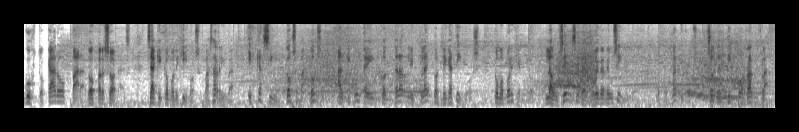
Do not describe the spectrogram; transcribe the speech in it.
gusto caro para dos personas, ya que como dijimos más arriba, es casi un 2 más 2 al que cuesta encontrarle flancos negativos, como por ejemplo la ausencia de rueda de auxilio. Los neumáticos son del tipo Run Flat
